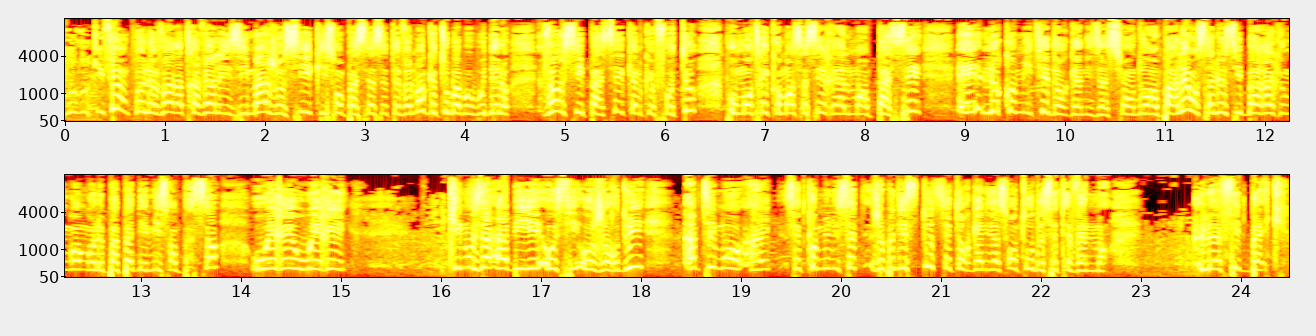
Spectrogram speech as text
Vous vous kiffez, on peut le voir à travers les images aussi qui sont passées à cet événement, que Touba Boudelo va aussi passer quelques photos pour montrer comment ça s'est réellement passé. Et le comité d'organisation, on doit en parler. On salue aussi Barak Ngongo, le papa des Miss en passant, Ouéré Ouéré qui nous a habillés aussi aujourd'hui. Un petit mot, hein, cette commune, je peux dire toute cette organisation autour de cet événement. Le feedback.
